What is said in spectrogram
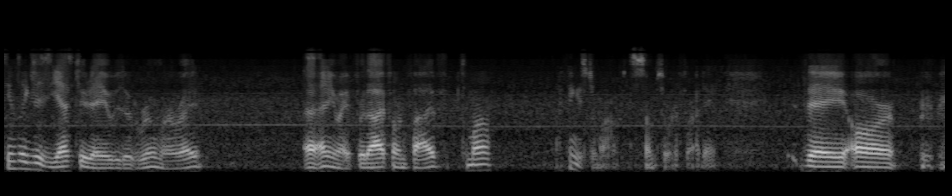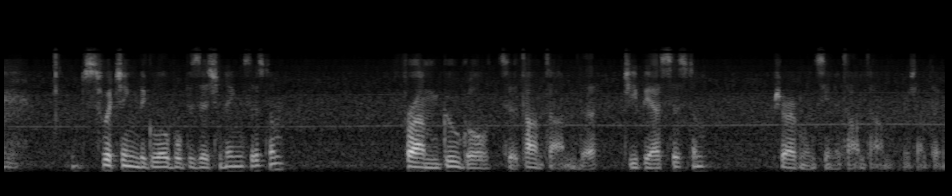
seems like just yesterday it was a rumor, right? Uh, anyway, for the iPhone 5 tomorrow, I think it's tomorrow. It's some sort of Friday. They are switching the global positioning system from Google to TomTom, the GPS system. I'm sure everyone's seen a TomTom or something.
